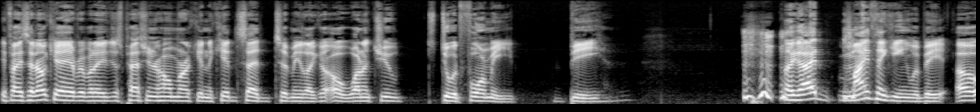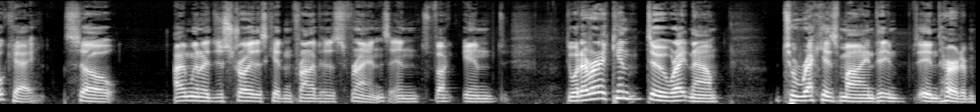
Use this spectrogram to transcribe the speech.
if I said, "Okay, everybody, just pass in your homework," and the kid said to me like, "Oh, why don't you do it for me, B?" like I, my thinking would be, "Oh, okay, so I'm gonna destroy this kid in front of his friends and fuck and do whatever I can do right now." To wreck his mind and, and hurt him.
